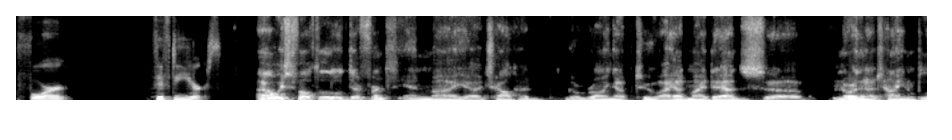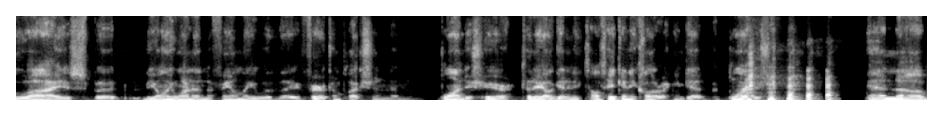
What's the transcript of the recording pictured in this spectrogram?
for 50 years. I always felt a little different in my uh, childhood growing up too. I had my dad's uh, northern Italian blue eyes, but the only one in the family with a fair complexion and blondish hair. Today I'll get any I'll take any color I can get, but blondish. and uh,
